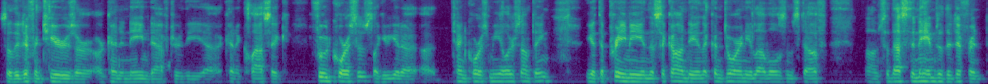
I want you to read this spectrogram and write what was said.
So the different tiers are, are kind of named after the uh, kind of classic food courses. Like if you get a, a 10 course meal or something, you get the primi and the secondi and the contorni levels and stuff. Um, so that's the names of the different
